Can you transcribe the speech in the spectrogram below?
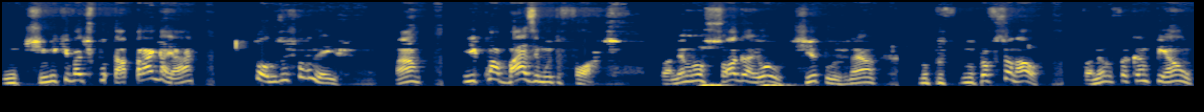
um time que vai disputar para ganhar todos os torneios. Tá? E com a base muito forte. O Flamengo não só ganhou títulos né, no, no profissional, o Flamengo foi campeão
